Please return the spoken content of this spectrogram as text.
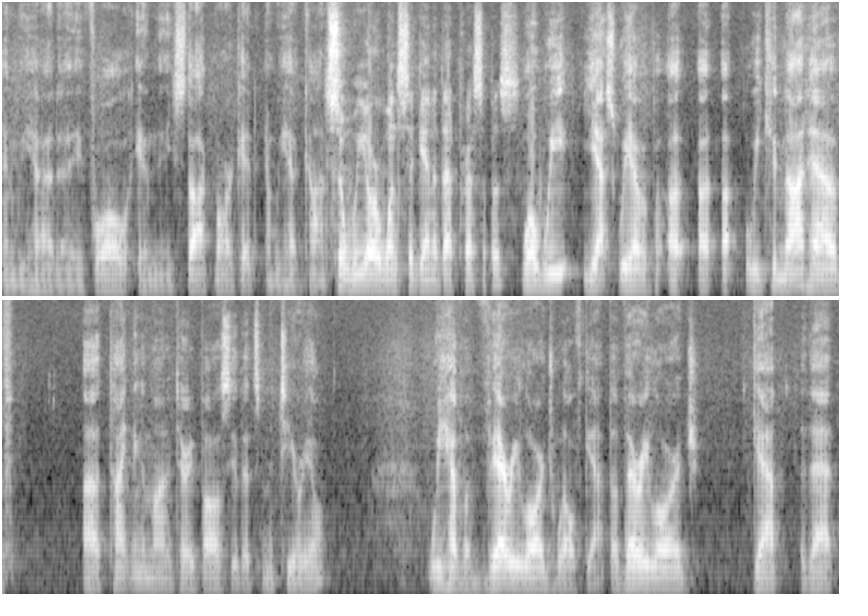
and we had a fall in the stock market, and we had conflict. So we are once again at that precipice? Well, we, yes, we have, a, a, a, a- we cannot have a tightening of monetary policy that's material. We have a very large wealth gap, a very large gap that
